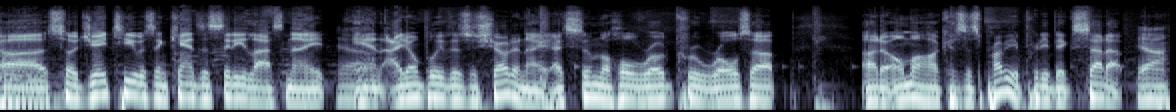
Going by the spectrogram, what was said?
Uh, so JT was in Kansas City last night, and I don't believe there's a show tonight. I assume the whole road crew rolls up uh, to Omaha because it's probably a pretty big setup. Yeah.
